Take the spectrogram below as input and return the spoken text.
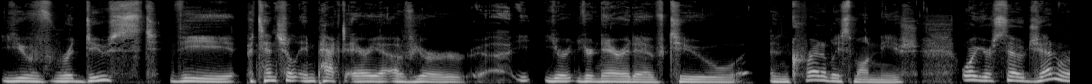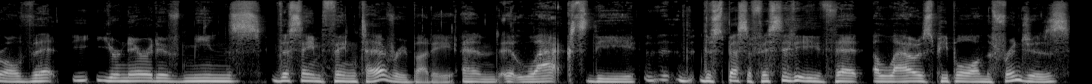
you've reduced the potential impact area of your uh, your your narrative to incredibly small niche, or you're so general that y- your narrative means the same thing to everybody, and it lacks the the specificity that allows people on the fringes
